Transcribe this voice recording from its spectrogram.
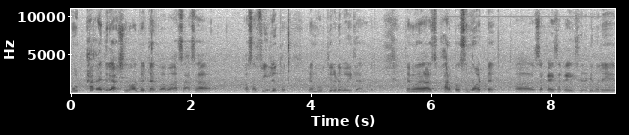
मोठा काहीतरी आशीर्वाद देत आहेत बाबा असा असा असा फील येतो त्या मूर्तीकडे बघितल्यानंतर. त्यामुळे आज फार प्रसन्न वाटतं आहे सकाळी सकाळी शिर्डीमध्ये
